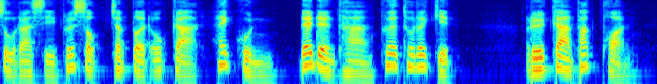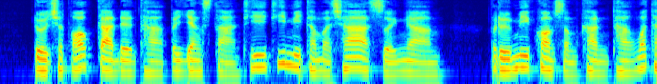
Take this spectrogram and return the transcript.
สู่ราศีพฤษภจะเปิดโอกาสให้คุณได้เดินทางเพื่อธุรกิจ หรือการพักผ่อน โดยเฉพาะการเดินทางไปยังสถานที่ที่มีธรรมชาติสวยงาม หรือมีความสำคัญทางวัฒ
